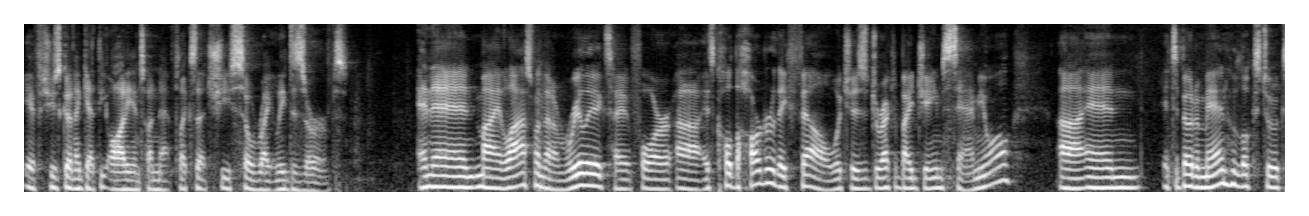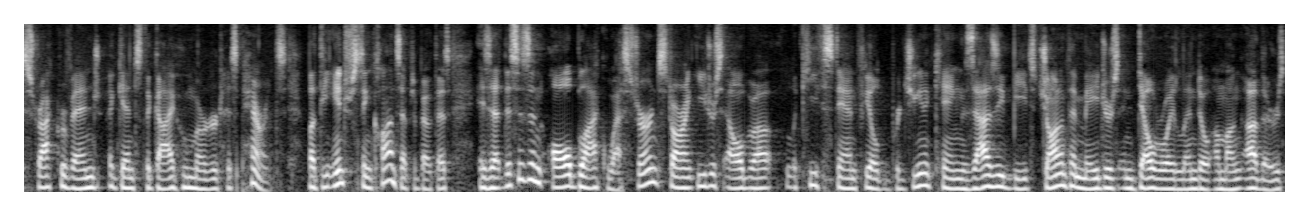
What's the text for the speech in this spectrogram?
if she's going to get the audience on Netflix that she so rightly deserves. And then my last one that I'm really excited for uh, is called The Harder They Fell, which is directed by Jeymes Samuel. Uh, and it's about a man who looks to extract revenge against the guy who murdered his parents. But the interesting concept about this is that this is an all black Western starring Idris Elba, Lakeith Stanfield, Regina King, Zazie Beetz, Jonathan Majors, and Delroy Lindo, among others.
